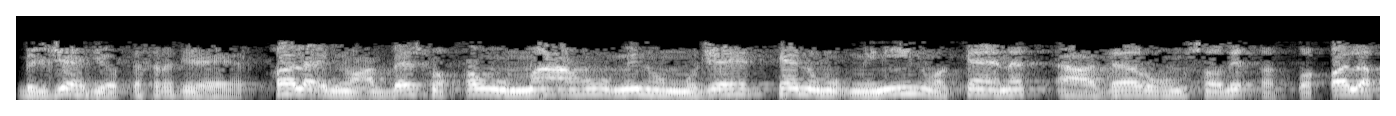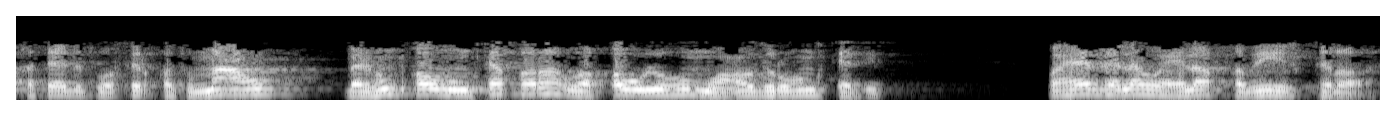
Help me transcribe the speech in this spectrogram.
بالجهد وكثرة العيال قال ابن عباس وقوم معه منهم مجاهد كانوا مؤمنين وكانت أعذارهم صادقة. وقال قتادة وفرقة معه بل هم قوم كفر وقولهم وعذرهم كذب. وهذا له علاقة به القراءة.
